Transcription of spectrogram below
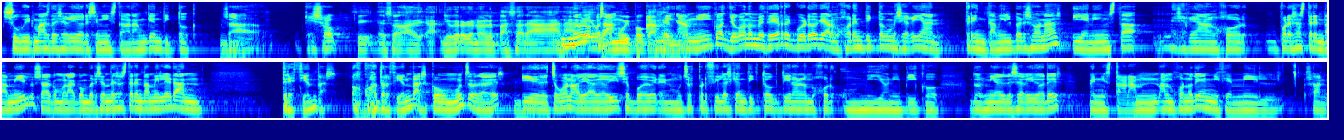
subir más de seguidores en Instagram que en TikTok. O sea, eso... Sí, eso yo creo que no le pasará a nadie No, no, o o sea, a muy poca a mí, gente. a mí, yo cuando empecé recuerdo que a lo mejor en TikTok me seguían 30.000 personas y en Insta me seguían a lo mejor por esas 30.000, o sea, como la conversión de esas 30.000 eran 300 o 400, como mucho, ¿sabes? Y de hecho, bueno, a día de hoy se puede ver en muchos perfiles que en TikTok tienen a lo mejor un millón y pico, dos millones de seguidores, en Instagram a lo mejor no tienen ni 100.000, o sea,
